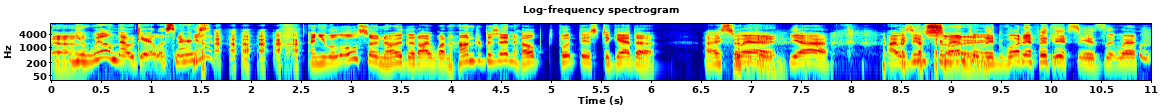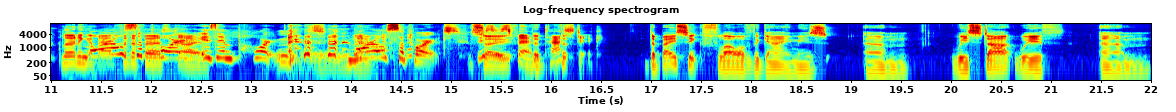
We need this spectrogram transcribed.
Uh, you will know, dear listeners. Yeah. And you will also know that I 100% helped put this together. I swear. Yeah. I was instrumental So- in whatever this is that we're learning about for the first time. Moral support is important. Moral support. this so is the- the- fantastic. the basic flow of the game is um, we start with um,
